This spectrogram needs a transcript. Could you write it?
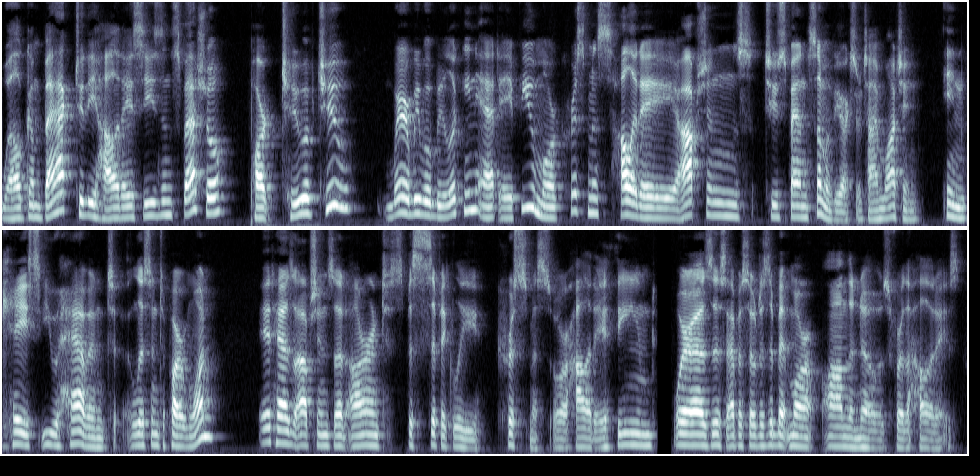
Welcome back to the holiday season special, part two of two, where we will be looking at a few more Christmas holiday options to spend some of your extra time watching. In case you haven't listened to part one, it has options that aren't specifically Christmas or holiday themed, whereas this episode is a bit more on the nose for the holidays.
